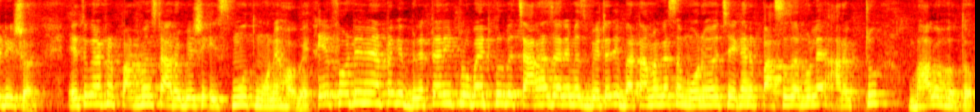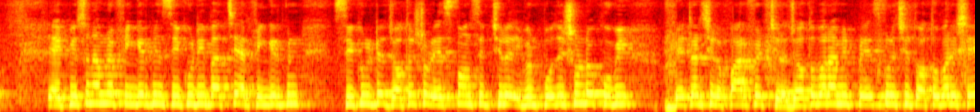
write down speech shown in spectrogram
এডিশন এতে করে আপনার পারফরমেন্সটা আরও বেশি স্মুথ মনে হবে। এ ফোরটিন আপনাকে ব্যাটারি প্রোভাইড করবে চার হাজার এমএস ব্যাটারি বাট আমার কাছে মনে হয়েছে এখানে পাঁচ হাজার হলে আরও একটু ভালো হতো। এই পিছনে আমরা ফিঙ্গারপ্রিন্ট সিকিউরিটি পাচ্ছি, আর ফিঙ্গারপ্রিন্ট সিকিউরিটি যথেষ্ট রেসপন্সিভ ছিল ইভেন পজিশনটাও খুবই বেটার ছিল পারফেক্ট ছিল। যতবার আমি প্রেস করেছি, ততবারই সে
